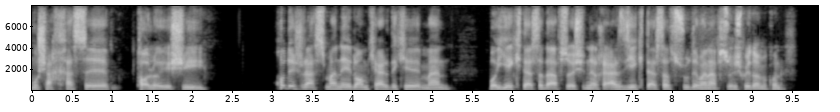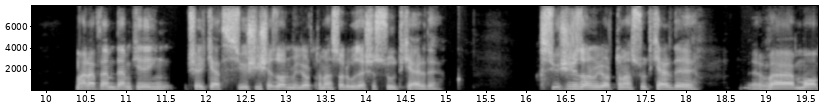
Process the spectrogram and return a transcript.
مشخص پالایشی خودش رسما اعلام کرده که من با یک درصد افزایش نرخ ارز یک درصد سود من افزایش پیدا می‌کنه. من رفتم دیدم که این شرکت 36 هزار میلیارد تومن سال گذشته سود کرده. 36 هزار میلیارد تومن سود کرده. و ما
